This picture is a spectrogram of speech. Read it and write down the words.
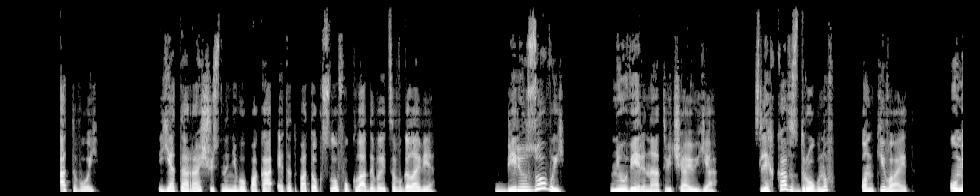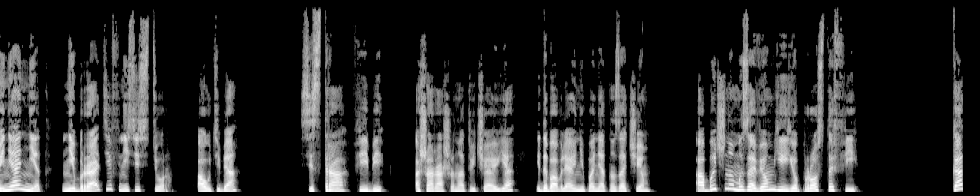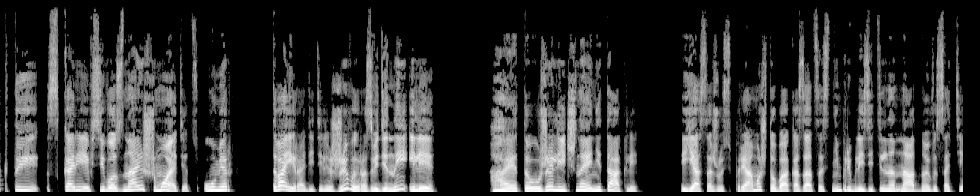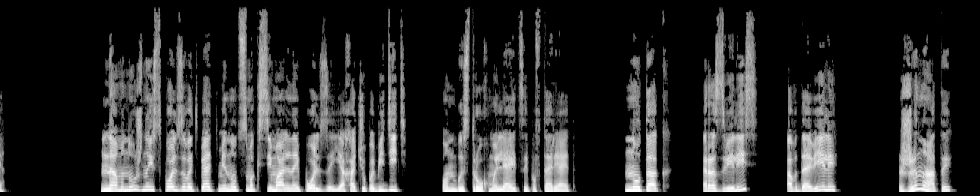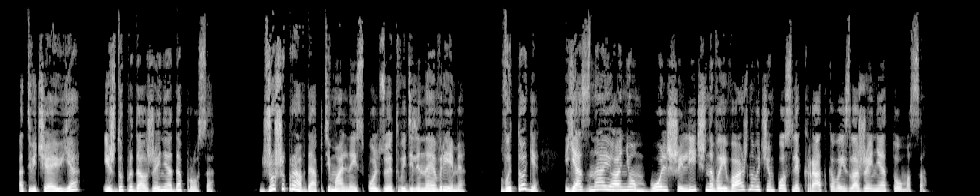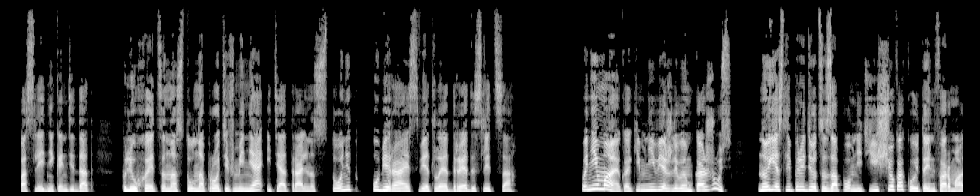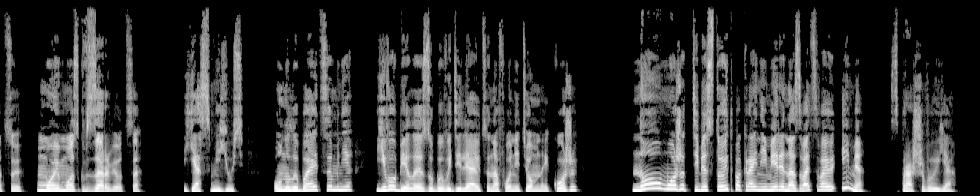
А твой?» Я таращусь на него, пока этот поток слов укладывается в голове. «Бирюзовый?» — неуверенно отвечаю я. Слегка вздрогнув, он кивает. «У меня нет ни братьев, ни сестер. А у тебя?» «Сестра, Фиби», — ошарашенно отвечаю я и добавляю непонятно зачем. «Обычно мы зовем ее просто Фи». «Как ты, скорее всего, знаешь, мой отец умер. Твои родители живы, разведены или...» «А это уже личное, не так ли?» Я сажусь прямо, чтобы оказаться с ним приблизительно на одной высоте. Нам нужно использовать пять минут с максимальной пользой. Я хочу победить. Он быстро ухмыляется и повторяет. Ну так, развелись? Овдовели? Женаты, отвечаю я и жду продолжения допроса. Джош и правда оптимально использует выделенное время. В итоге я знаю о нем больше личного и важного, чем после краткого изложения Томаса. Последний кандидат плюхается на стул напротив меня и театрально стонет, убирая светлые дреды с лица. Понимаю, каким невежливым кажусь, но если придется запомнить еще какую-то информацию, мой мозг взорвется. Я смеюсь. Он улыбается мне, его белые зубы выделяются на фоне темной кожи, но, может, тебе стоит, по крайней мере, назвать свое имя? Спрашиваю я.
